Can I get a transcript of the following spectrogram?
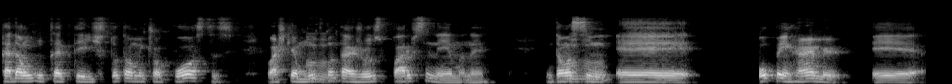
cada um com características totalmente opostas, eu acho que é muito uhum. vantajoso para o cinema, né? Então, assim, uhum. é, Oppenheimer é,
